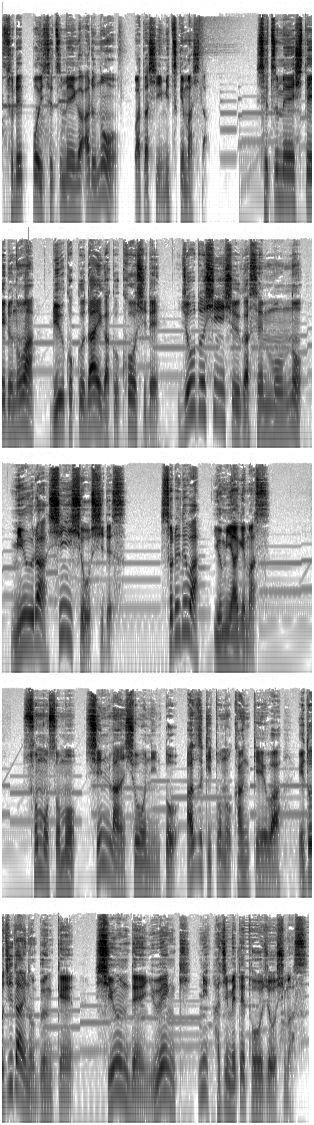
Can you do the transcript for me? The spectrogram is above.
それっぽい説明があるのを私見つけました。説明しているのは龍谷大学講師で浄土真宗が専門の三浦新章氏です。それでは読み上げます。そもそも親鸞上人と小豆との関係は江戸時代の文献、紫雲伝遊園記に初めて登場します。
